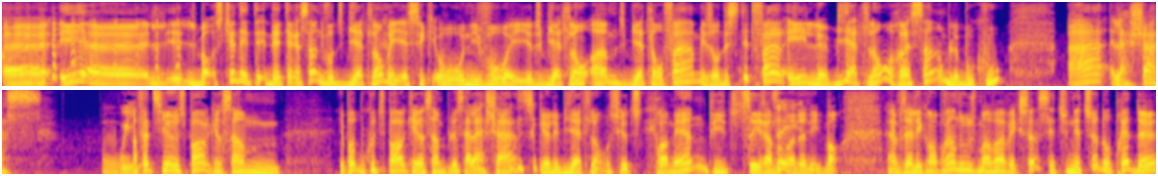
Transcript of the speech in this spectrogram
Euh, et euh, bon, ce qu'il y a d'int- d'intéressant au niveau du biathlon, ben, c'est qu'au niveau, il y a du biathlon homme, du biathlon femme. Ils ont décidé de faire et le biathlon ressemble beaucoup à la chasse. Oui. En fait, il y a un sport qui ressemble. Il n'y a pas beaucoup de sports qui ressemblent plus à la chasse que le biathlon. Parce que tu te promènes puis tu tires à un moment donné. Bon, euh, vous allez comprendre où je m'en vais avec ça. C'est une étude auprès de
